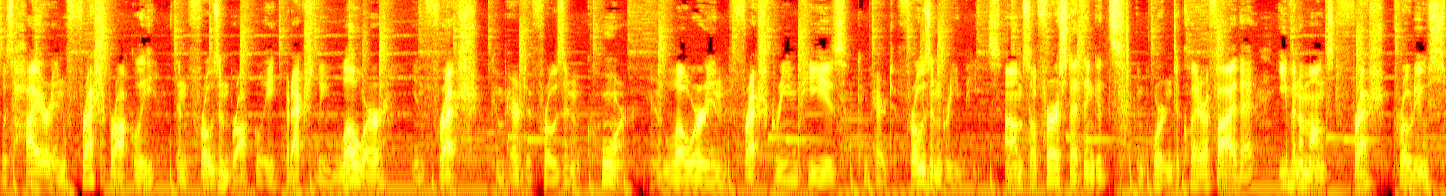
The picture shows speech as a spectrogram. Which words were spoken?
was higher in fresh broccoli than frozen broccoli, but actually lower in fresh compared to frozen corn, and lower in fresh green peas compared to frozen green peas. Um, so first, I think it's important to clarify that even amongst fresh produce,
